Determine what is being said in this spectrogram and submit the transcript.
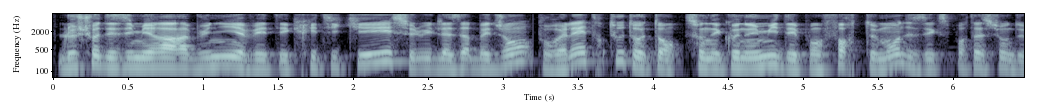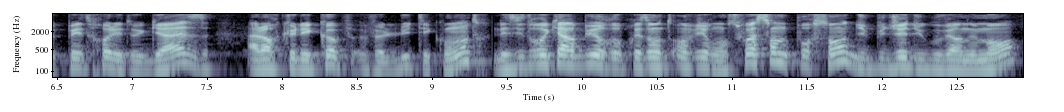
Le choix des Émirats arabes unis avait été critiqué, celui de l'Azerbaïdjan pourrait l'être tout autant. Son économie dépend fortement des exportations de pétrole et de gaz, alors que les COP veulent lutter contre. Les hydrocarbures représentent environ 60% du budget du gouvernement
